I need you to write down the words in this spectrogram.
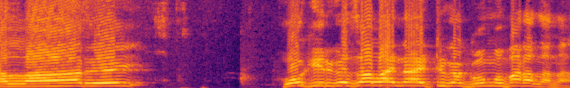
আল্লাহর এই ফকির গো জ্বালায় না একটু ঘুমো পারা জানা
